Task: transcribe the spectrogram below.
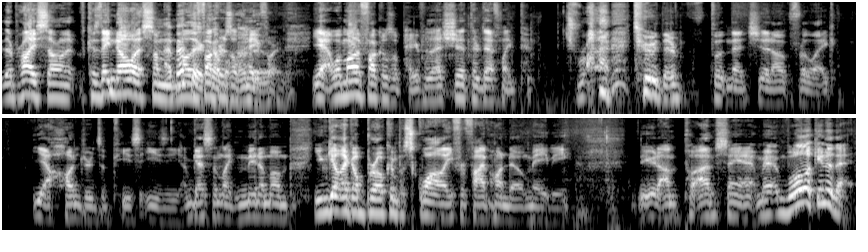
They're probably selling it because they know it. some I bet they're a motherfuckers will pay for it. Yeah, well, motherfuckers will pay for that shit. They're definitely, p- try- dude. They're putting that shit up for like, yeah, hundreds a piece, easy. I'm guessing like minimum. You can get like a broken Pasqually for five hundo, maybe. Dude, I'm pu- I'm saying it. We'll look into that.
